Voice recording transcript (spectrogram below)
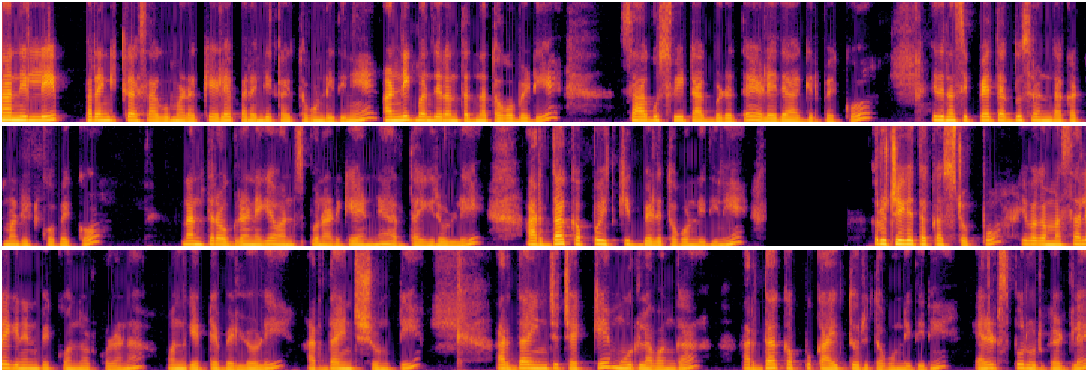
ನಾನಿಲ್ಲಿ ಪರಂಗಿಕಾಯಿ ಸಾಗು ಮಾಡೋಕ್ಕೆ ಎಳೆ ಪರಂಗಿಕಾಯಿ ತೊಗೊಂಡಿದ್ದೀನಿ. ಹಣ್ಣಿಗೆ ಬಂದಿರೋಂಥದ್ದನ್ನ ತೊಗೋಬೇಡಿ. ಸಾಗು ಸ್ವೀಟ್ ಆಗಿಬಿಡುತ್ತೆ, ಎಳೆದೇ ಆಗಿರಬೇಕು. ಇದನ್ನು ಸಿಪ್ಪೆ ತೆಗೆದು ಸಣ್ಣದಾಗಿ ಕಟ್ ಮಾಡಿ ಇಟ್ಕೋಬೇಕು. ನಂತರ ಒಗ್ಗರಣೆಗೆ ಒಂದು ಸ್ಪೂನ್ ಅಡುಗೆ ಎಣ್ಣೆ, ಅರ್ಧ ಈರುಳ್ಳಿ, ಅರ್ಧ ಕಪ್ಪು ಇದ್ಕಿದ ಬೇಳೆ ತೊಗೊಂಡಿದ್ದೀನಿ. ರುಚಿಗೆ ತಕ್ಕಷ್ಟು ಉಪ್ಪು. ಇವಾಗ ಮಸಾಲೆಗೆ ಏನೇನು ಬೇಕು ಅಂತ ನೋಡ್ಕೊಳ್ಳೋಣ. ಒಂದು ಗೆಡ್ಡೆ ಬೆಳ್ಳುಳ್ಳಿ, ಅರ್ಧ ಇಂಚ್ ಶುಂಠಿ, ಅರ್ಧ ಇಂಚು ಚಕ್ಕೆ, ಮೂರು ಲವಂಗ, ಅರ್ಧ ಕಪ್ಪು ಕಾಯಿ ತುರಿ ತೊಗೊಂಡಿದ್ದೀನಿ ಎರಡು ಸ್ಪೂನ್ ಹುರ್ಗಡ್ಲೆ,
